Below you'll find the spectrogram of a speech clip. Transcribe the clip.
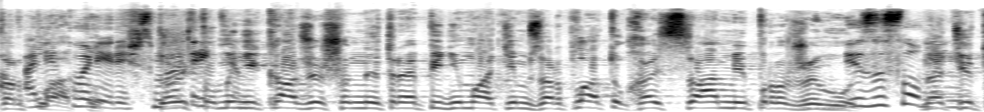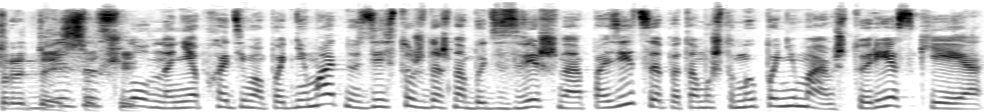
зарплату. Олег Валерійович, Той, хто смотрите. мені каже, що не треба піднімати їм зарплату, хай самі проживуть Безусловно, на ті 3 тисячі. безусловно, необходимо поднимать, но здесь тоже должна быть взвешенная позиция, потому что мы понимаем, что резкие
